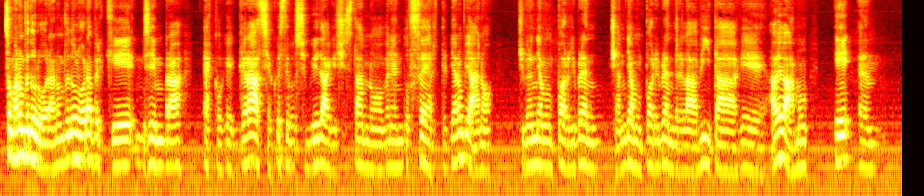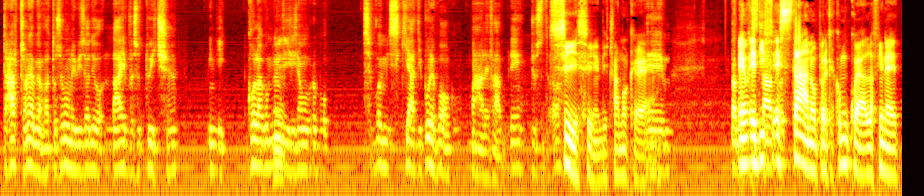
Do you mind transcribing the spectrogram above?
insomma, non vedo l'ora, non vedo l'ora perché mi sembra ecco che grazie a queste possibilità che ci stanno venendo offerte piano piano ci prendiamo un po' a riprendere, ci andiamo un po' a riprendere la vita che avevamo e ehm, tra l'altro noi abbiamo fatto solo un episodio live su Twitch, eh, quindi con la community Mm. ci siamo proprio, se vuoi, mischiati pure poco, male Fabri, giusto? Sì, sì, diciamo che... Ehm, È, vabbè, è dif- stato- è strano perché comunque alla fine,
